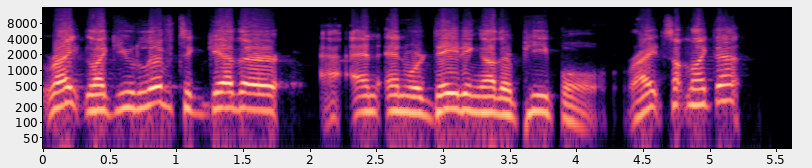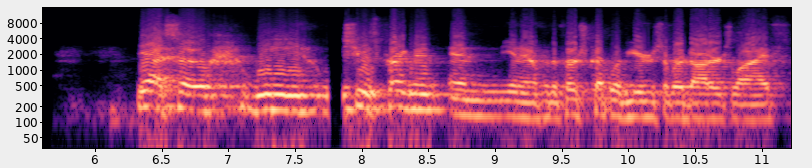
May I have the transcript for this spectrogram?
right like you live together and and were dating other people, right? Something like that. Yeah, so we she was pregnant, and you know, for the first couple of years of our daughter's life,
